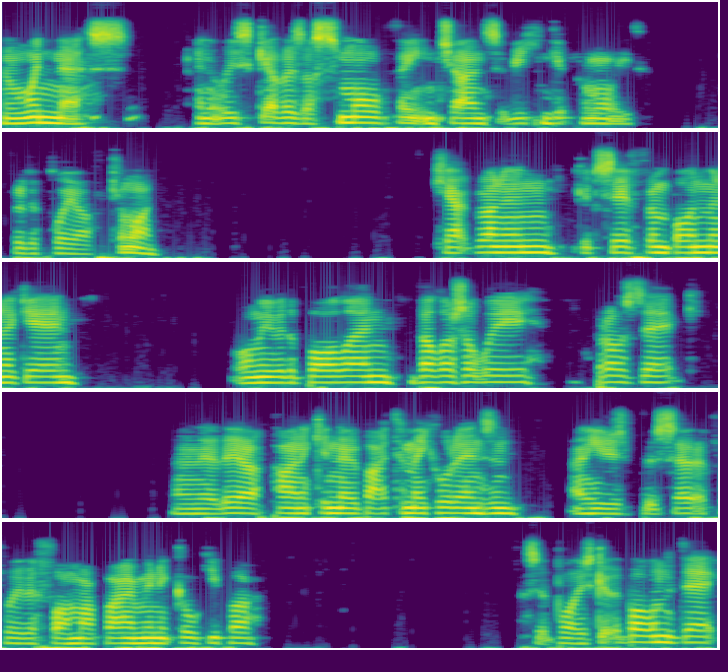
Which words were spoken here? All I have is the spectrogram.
and win this and at least give us a small fighting chance that we can get promoted for the playoff. Come on. Kirk running, good save from Bondman again. Only with the ball in, Villers away, Brozdek. And they are panicking now back to Michael Rensing. And he just puts out to play the former Bayern Munich goalkeeper. So boys, get the ball on the deck,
